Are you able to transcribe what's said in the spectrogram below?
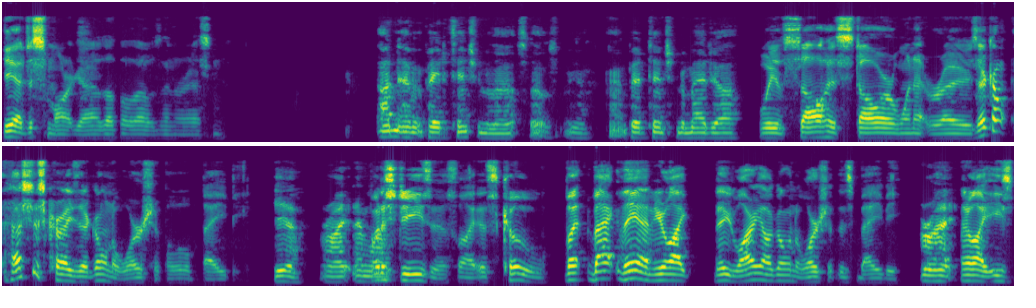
Yeah, just smart guys. I thought that was interesting. I haven't paid attention to that, so that was, yeah, I haven't paid attention to Magi. We have saw his star when it rose. They're going. That's just crazy. They're going to worship a little baby. Yeah, right. And But like, it's Jesus. Like it's cool. But back then, you're like, dude, why are y'all going to worship this baby? right, They're like, he's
